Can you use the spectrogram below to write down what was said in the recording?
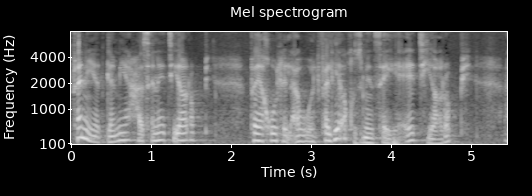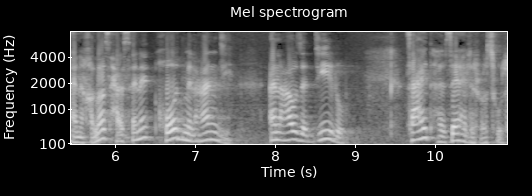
فنيت جميع حسناتي يا ربي. فيقول الأول فليأخذ من سيئاتي يا ربي. أنا خلاص حسنات خد من عندي. أنا عاوز أديله. ساعتها زعل الرسول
